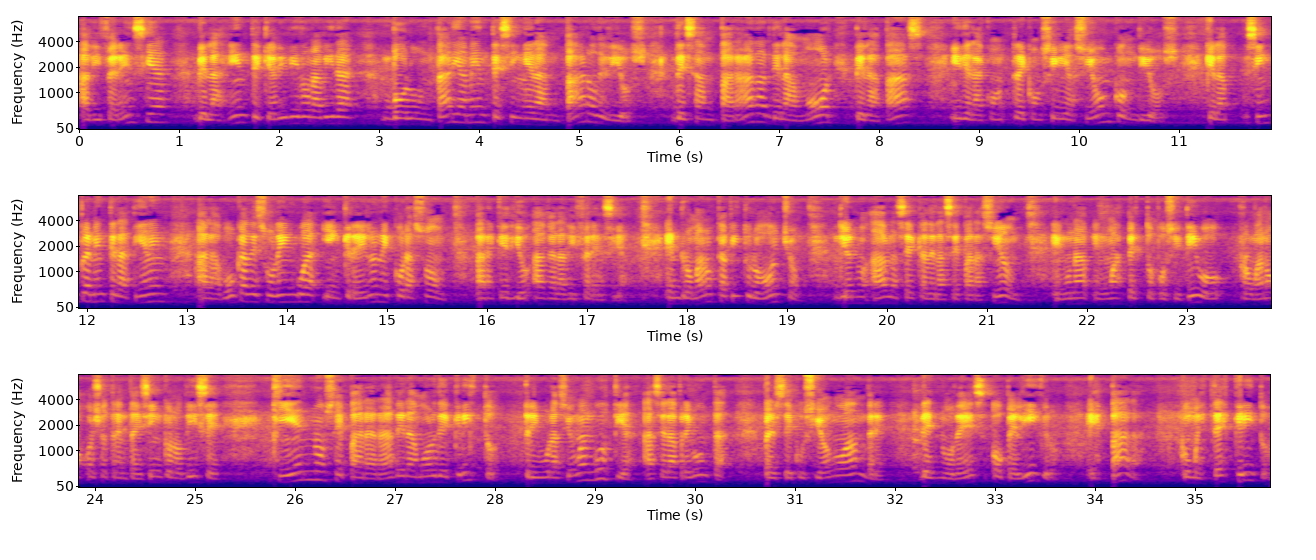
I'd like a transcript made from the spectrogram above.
A diferencia de la gente que ha vivido una vida voluntariamente sin el amparo de Dios, desamparada del amor, de la paz y de la reconciliación con Dios, que simplemente la tienen a la boca de su lengua y en creerlo en el corazón para que Dios haga la diferencia. En Romanos capítulo 8, Dios nos habla acerca de la separación en, un aspecto positivo. Romanos 8:35 nos dice, ¿quién nos separará del amor de Cristo? Tribulación o angustia, hace la pregunta, persecución o hambre, desnudez o peligro, espada, como está escrito,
